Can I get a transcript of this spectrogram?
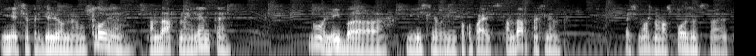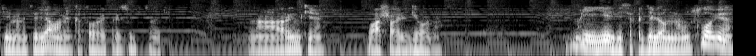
Есть определенные условия, стандартные ленты. Ну, либо, если вы не покупаете стандартных лент, то есть можно воспользоваться теми материалами, которые присутствуют на рынке вашего региона. Ну и есть здесь определенные условия.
